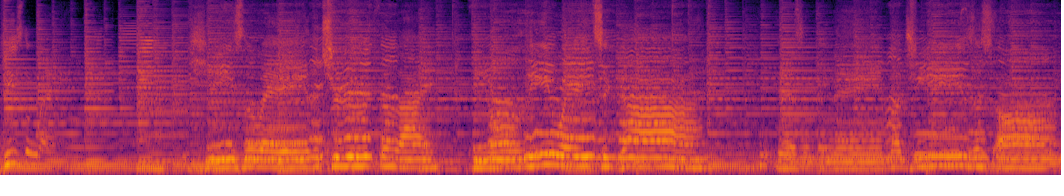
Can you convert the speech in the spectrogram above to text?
He's the way. He's the way, the truth, the life, the only way to God. Isn't the name of Jesus all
